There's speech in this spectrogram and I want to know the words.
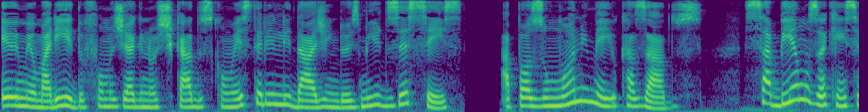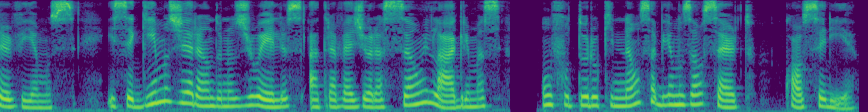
Eu e meu marido fomos diagnosticados com esterilidade em 2016, após um ano e meio casados. Sabíamos a quem servíamos e seguimos gerando nos joelhos, através de oração e lágrimas, um futuro que não sabíamos ao certo qual seria.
